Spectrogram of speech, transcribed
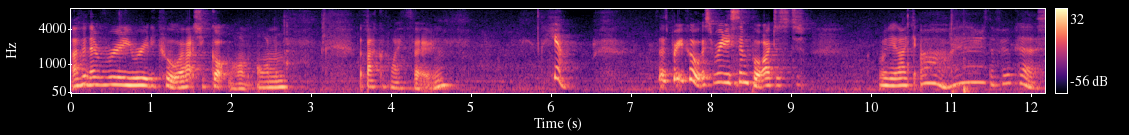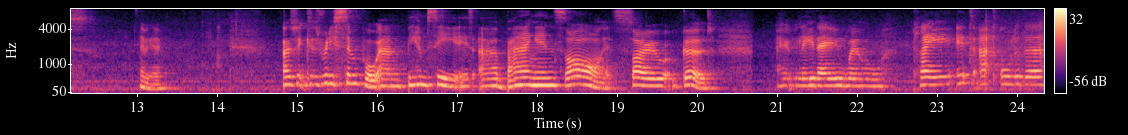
I think they're really, really cool. I've actually got one on the back of my phone. Yeah, it's pretty cool. It's really simple. I just really like it. Oh, where's the focus? There we go. I think it's really simple and BMC is a banging song. It's so good. Hopefully they will play it at all of the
